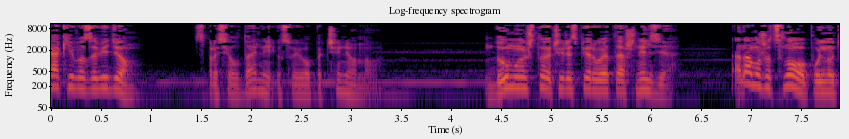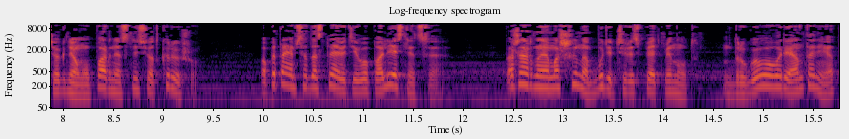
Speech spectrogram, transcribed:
«Как его заведем?» — спросил Дальний у своего подчиненного. «Думаю, что через первый этаж нельзя. Она может снова пульнуть огнем, у парня снесет крышу. Попытаемся доставить его по лестнице. Пожарная машина будет через пять минут. Другого варианта нет.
